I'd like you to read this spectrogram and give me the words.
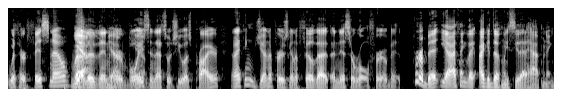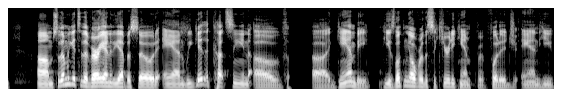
with her fists now Yeah, rather than yeah, her yeah. voice, and that's what she was prior. And I think Jennifer is gonna fill that Anissa role for a bit. For a bit, yeah, I think that I could definitely see that happening. Um, so then we get to the very end of the episode, and we get a cutscene of uh, Gambi. He's looking over the security cam f- footage, and he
